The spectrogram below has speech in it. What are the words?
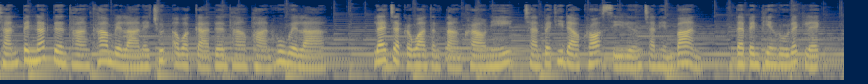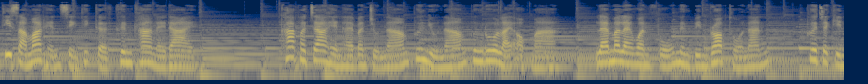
ฉันเป็นนักเดินทางข้ามเวลาในชุดอวกาศเดินทางผ่านห้วงเวลา และจักรวาลต่างๆ คราวนี้ ฉันไปที่ดาวเคราะห์สีเหลืองฉันเห็นบ้าน แต่เป็นเพียงรูเล็กๆ ที่สามารถเห็นสิ่งที่เกิดขึ้นข้างในได้ ข้าพเจ้าเห็นไหบรรจุน้ำพึ่งอยู่น้ำพึ่งรั่วไหลออกมา และแมลงวันฝูงหนึ่งบินรอบโถนั้น เพื่อจะกิน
